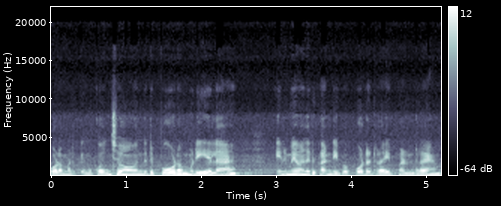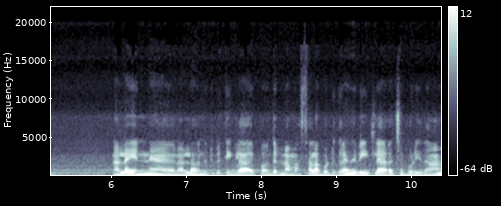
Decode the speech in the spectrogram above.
போட மாட்டேங்க கொஞ்சம் வந்துட்டு போட முடியலை. இனிமேல் வந்துட்டு கண்டிப்பாக போட ட்ரை பண்ணுறேன் நல்லா எண்ணெய் நல்லா வந்துட்டு பார்த்தீங்களா இப்போ வந்துட்டு நான் மசாலா போட்டுக்கிறேன். இது வீட்டில் அரைச்ச பொடி தான்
